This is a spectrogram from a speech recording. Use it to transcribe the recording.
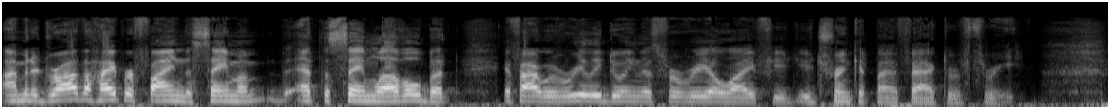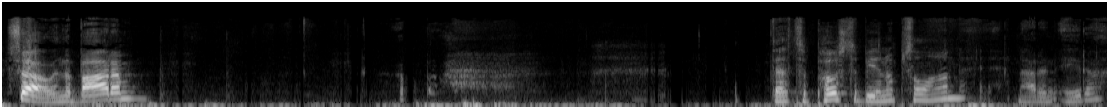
I'm going to draw the hyperfine the same um, at the same level, but if I were really doing this for real life, you'd, you'd shrink it by a factor of three. So in the bottom, that's supposed to be an upsilon, not an eta.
